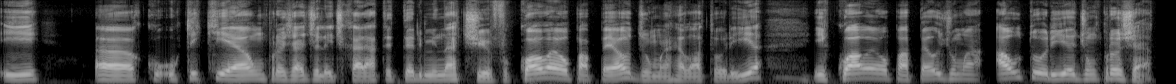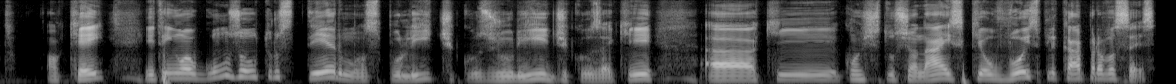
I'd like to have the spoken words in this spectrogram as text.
e uh, o que, que é um projeto de lei de caráter terminativo. Qual é o papel de uma relatoria e qual é o papel de uma autoria de um projeto ok? E tem alguns outros termos políticos, jurídicos aqui, uh, que constitucionais, que eu vou explicar para vocês.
